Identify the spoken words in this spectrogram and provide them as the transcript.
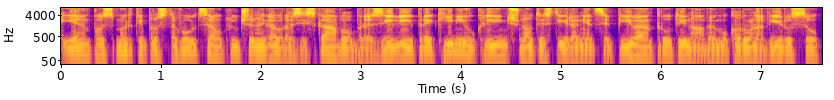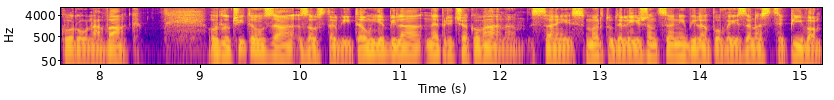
je po smrti prostovoljca vključenega v raziskavo v Braziliji prekinil klinično testiranje cepiva proti novemu koronavirusu CoronaVac. Odločitev za zaustavitev je bila nepričakovana, saj smrt udeleženca ni bila povezana s cepivom,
